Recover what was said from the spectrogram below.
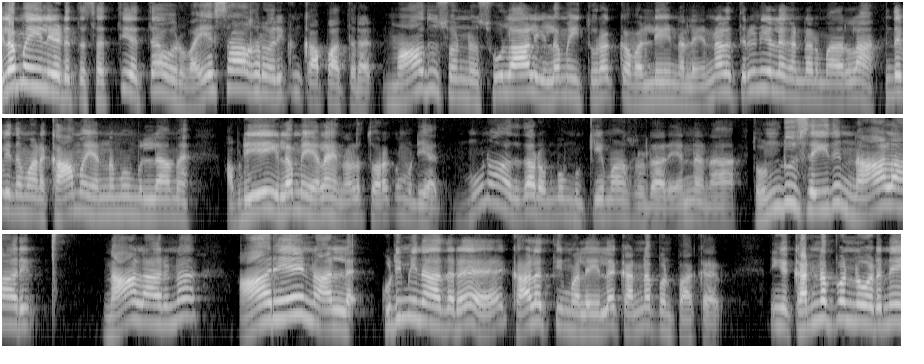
இளமையில் எடுத்த சத்தியத்தை அவர் வயசாகிற வரைக்கும் காப்பாத்துறார். மாது சொன்ன சூழால் இளமை துறக்க வல்லேன்னு அல்ல. என்னால் திருநீலகண்டர் மாதிரிலாம் எந்த விதமான காம எண்ணமும் இல்லாமல் அப்படியே இளமையெல்லாம் என்னால் துறக்க முடியாது. மூணாவது தான் ரொம்ப முக்கியமாக சொல்கிறார் என்னன்னா தொண்டு செய்து நாலாறு நாலாறுனா ஆறே நாளில் குடிமிநாதரை காலத்தி மலையில் கண்ணப்பன் பார்க்குறாரு நீங்கள் கண்ணப்பன் உடனே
